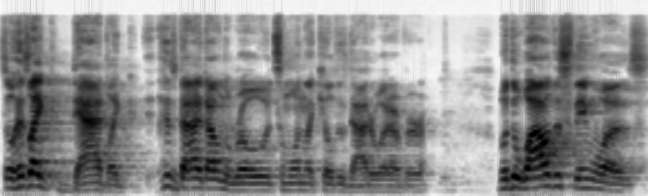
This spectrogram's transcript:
So his like dad, like his dad got on the road, someone like killed his dad or whatever. But the wildest thing was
